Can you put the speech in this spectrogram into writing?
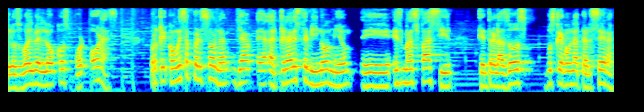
los vuelve locos por horas porque con esa persona, ya eh, al crear este binomio, es más fácil que entre las dos busquen a una tercera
